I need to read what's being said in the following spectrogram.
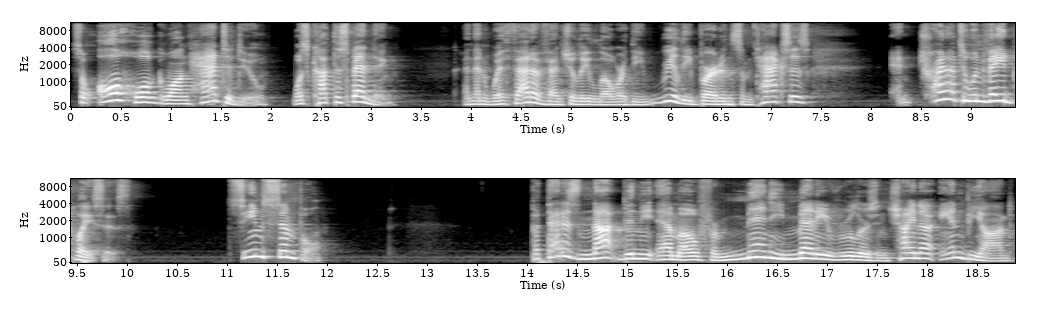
So all Huo Guang had to do was cut the spending, and then with that, eventually lower the really burdensome taxes and try not to invade places. Seems simple. But that has not been the MO for many, many rulers in China and beyond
